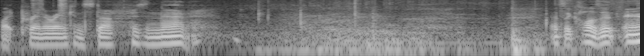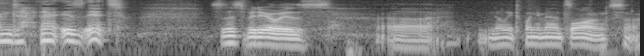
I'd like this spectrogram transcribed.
like printer ink and stuff. Isn't that? That's a closet, and that is it. So this video is uh, nearly 20 minutes long. So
